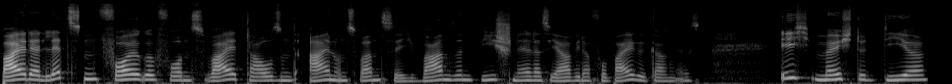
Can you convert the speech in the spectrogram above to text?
bei der letzten Folge von 2021. Wahnsinn, wie schnell das Jahr wieder vorbeigegangen ist. Ich möchte dir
